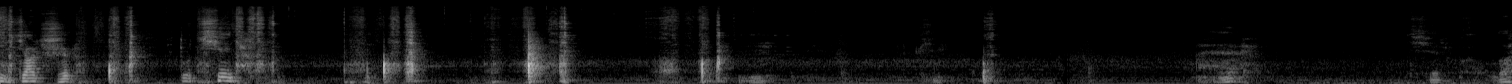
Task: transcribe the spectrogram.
自己家吃，多切一点。嗯，哎，切好了。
